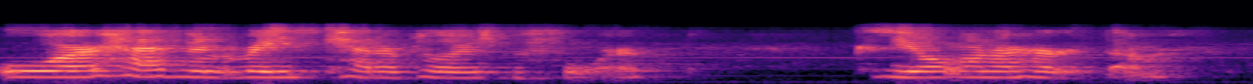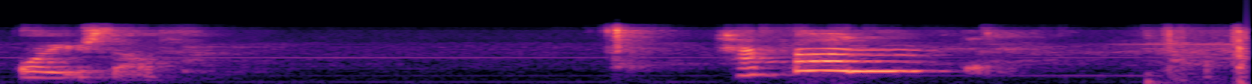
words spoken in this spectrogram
or haven't raised caterpillars before because you don't want to hurt them or yourself. Have fun!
